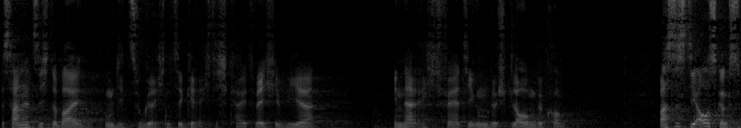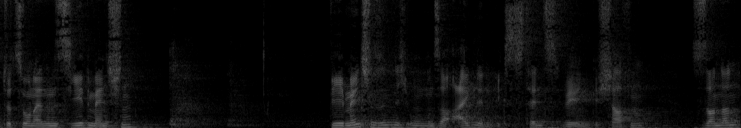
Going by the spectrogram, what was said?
Es handelt sich dabei um die zugerechnete Gerechtigkeit, welche wir in der Rechtfertigung durch Glauben bekommen. Was ist die Ausgangssituation eines jeden Menschen? Wir Menschen sind nicht um unserer eigenen Existenz willen geschaffen, sondern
